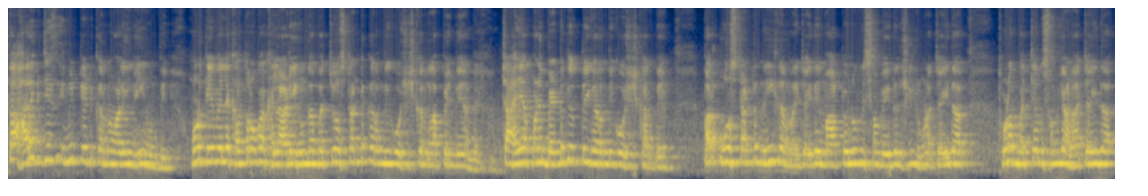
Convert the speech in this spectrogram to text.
ਤਾਂ ਹਰ ਇੱਕ ਚੀਜ਼ ਇਮੀਟੇਟ ਕਰਨ ਵਾਲੀ ਨਹੀਂ ਹੁੰਦੀ। ਹੁਣ ਕਈ ਵੇਲੇ ਖਤਰੋਂ ਦਾ ਖਿਲਾੜੀ ਹੁੰਦਾ ਬੱਚੇ ਉਹ ਸਟੰਟ ਕਰਨ ਦੀ ਕੋਸ਼ਿਸ਼ ਕਰਨ ਲੱਗ ਪੈਂਦੇ ਆ। ਚਾਹੇ ਆਪਣੇ ਬੈੱਡ ਦੇ ਉੱਤੇ ਹੀ ਕਰਨ ਦੀ ਕੋਸ਼ਿਸ਼ ਕਰਦੇ ਆ। ਪਰ ਉਹ ਸਟੰਟ ਨਹੀਂ ਕਰਨੇ ਚਾਹੀਦੇ। ਮਾਪਿਆਂ ਨੂੰ ਵੀ ਸੰਵੇਦਨਸ਼ੀਲ ਹੋਣਾ ਚਾਹੀਦਾ। ਥੋੜਾ ਬੱਚਿਆਂ ਨੂੰ ਸਮਝਾਉਣਾ ਚਾਹੀਦਾ।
